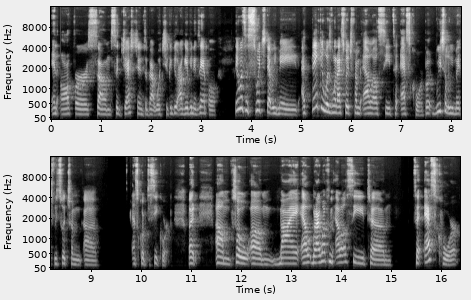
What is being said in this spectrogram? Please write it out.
and offer some suggestions about what you can do i'll give you an example there was a switch that we made i think it was when i switched from llc to s corp but recently we made we switched from uh, S corp to C corp. But um, so um, my L, when I went from LLC to to S corp,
